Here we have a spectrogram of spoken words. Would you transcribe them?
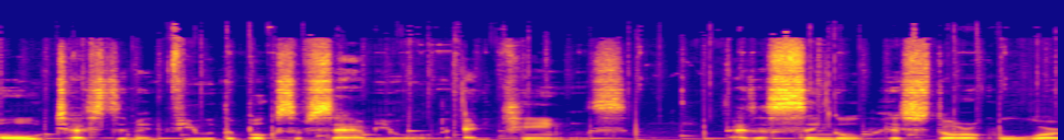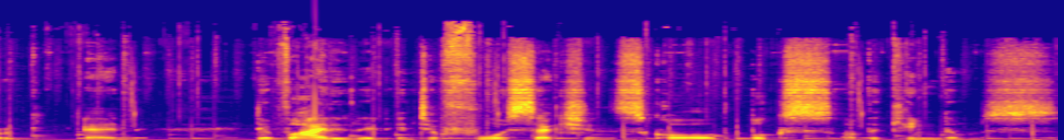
Old Testament viewed the books of Samuel and Kings as a single historical work and divided it into four sections called Books of the Kingdoms.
